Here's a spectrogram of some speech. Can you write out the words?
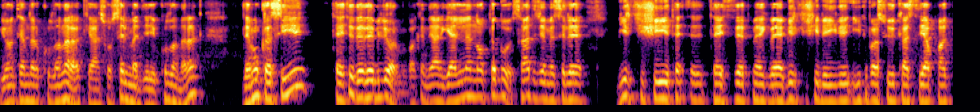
yöntemleri kullanarak yani sosyal medyayı kullanarak demokrasiyi tehdit edebiliyor mu? Bakın yani gelinen nokta bu. Sadece mesele bir kişiyi te- e, tehdit etmek veya bir kişiyle ilgili itibar suikasti yapmak,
